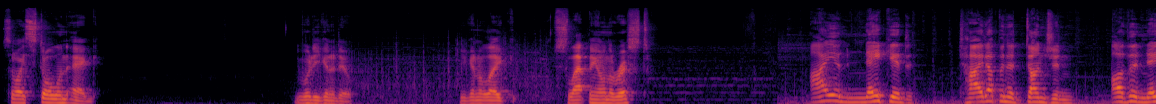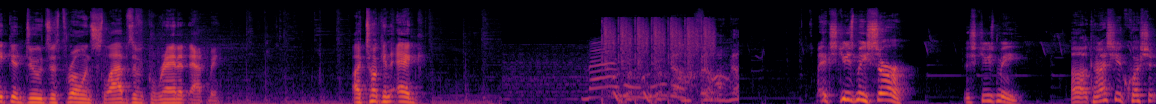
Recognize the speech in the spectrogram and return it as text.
So I stole an egg. What are you gonna do? You're gonna, like, slap me on the wrist? I am naked, tied up in a dungeon. Other naked dudes are throwing slabs of granite at me. I took an egg. Excuse me, sir. Excuse me. Uh, can I ask you a question?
